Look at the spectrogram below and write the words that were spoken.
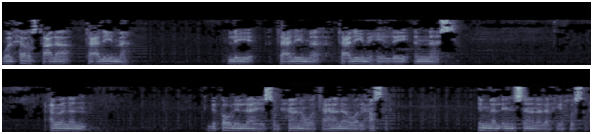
والحرص على تعليمه لتعليم تعليمه للناس. عملا بقول الله سبحانه وتعالى والعصر إن الإنسان لفي خسر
